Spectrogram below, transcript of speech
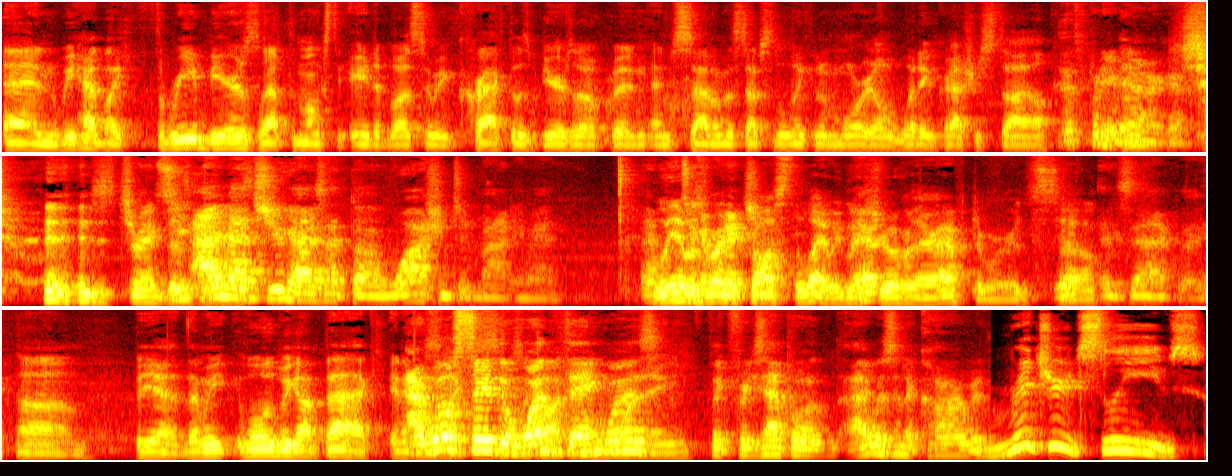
and we had like three beers left amongst the eight of us, and we cracked those beers open and sat on the steps of the Lincoln Memorial, wedding crasher style. That's pretty and- American. and just drank See, those. I beers. met you guys at the Washington Monument. And Well, we it was a right picture. across the way. We met you over there afterwards. So, exactly. um, but yeah, then we well we got back, and it I was will like say the one o'clock in the thing was, like for example, I was in a car with Richard Sleeves.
